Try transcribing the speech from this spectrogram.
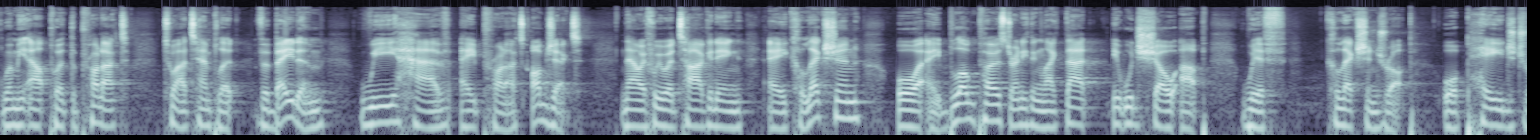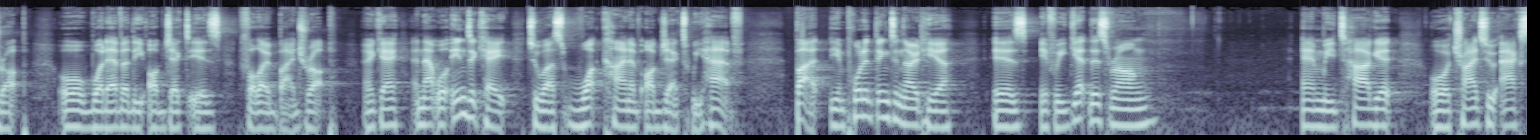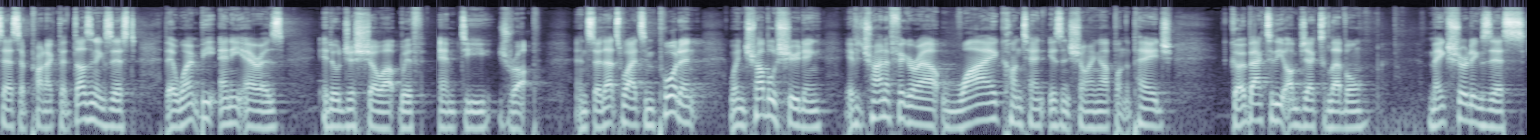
when we output the product to our template verbatim, we have a product object. Now, if we were targeting a collection or a blog post or anything like that, it would show up with collection drop or page drop or whatever the object is followed by drop. Okay, and that will indicate to us what kind of object we have. But the important thing to note here is if we get this wrong and we target or try to access a product that doesn't exist, there won't be any errors. It'll just show up with empty drop. And so that's why it's important when troubleshooting, if you're trying to figure out why content isn't showing up on the page, go back to the object level, make sure it exists,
